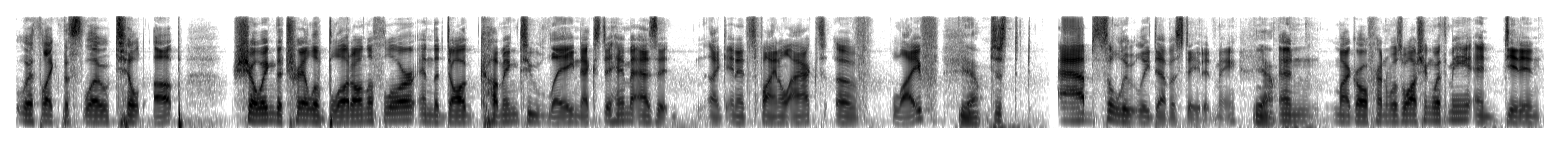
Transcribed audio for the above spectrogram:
with like the slow tilt up showing the trail of blood on the floor and the dog coming to lay next to him as it like in its final act of life Yeah. just absolutely devastated me Yeah. and my girlfriend was watching with me and didn't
